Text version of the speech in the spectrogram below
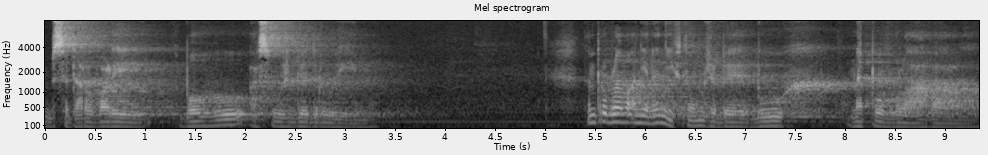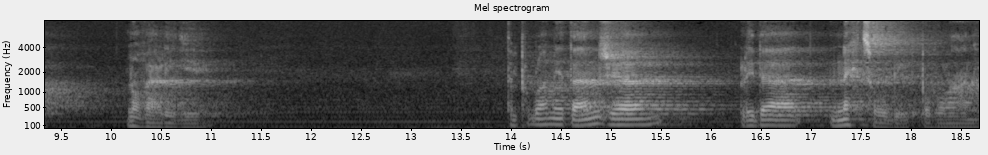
By se darovali Bohu a službě druhým. Ten problém ani není v tom, že by Bůh nepovolával nové lidi. Ten problém je ten, že lidé nechcou být povoláni.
